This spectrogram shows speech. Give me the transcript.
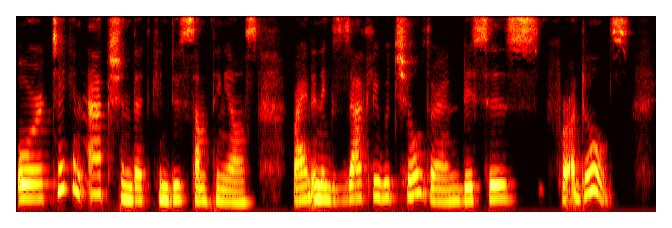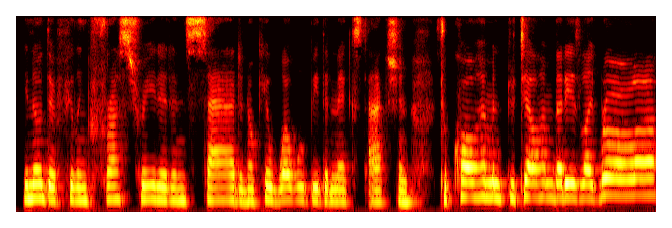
or take an action that can do something else, right? And exactly with children, this is for adults you know, they're feeling frustrated and sad. And okay, what will be the next action? To call him and to tell him that he's like, blah, blah, blah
